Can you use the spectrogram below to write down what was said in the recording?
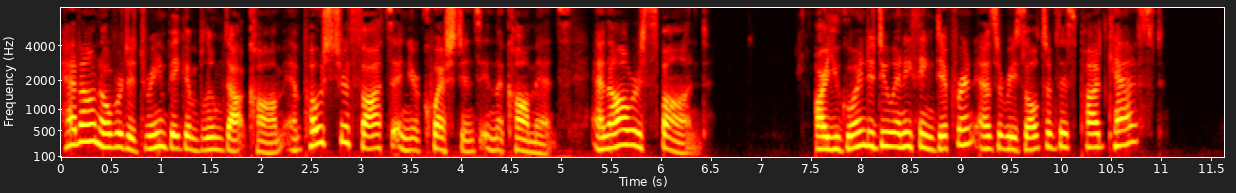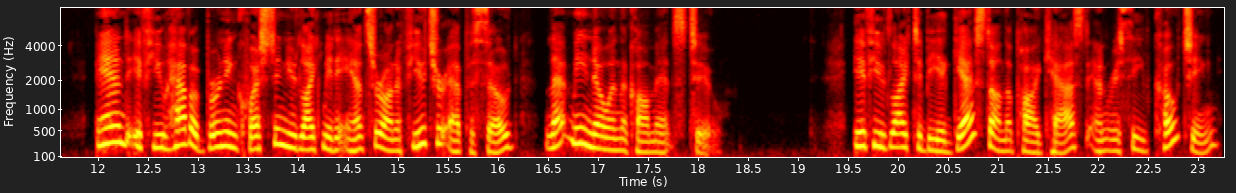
head on over to dreambigandbloom.com and post your thoughts and your questions in the comments, and I'll respond. Are you going to do anything different as a result of this podcast? And if you have a burning question you'd like me to answer on a future episode, let me know in the comments too. If you'd like to be a guest on the podcast and receive coaching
